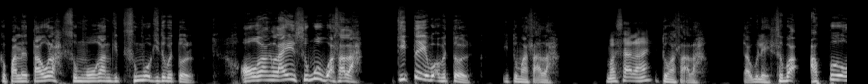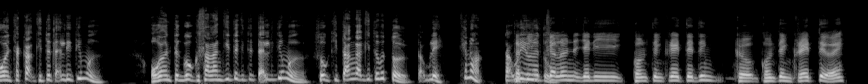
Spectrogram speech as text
kepala tahu lah semua orang kita semua kita betul. Orang lain semua buat salah. Kita yang buat betul. Itu masalah. Masalah eh? Itu masalah. Tak boleh. Sebab apa orang cakap kita tak boleh terima. Orang tegur kesalahan kita, kita tak boleh terima. So, kita anggap kita betul. Tak boleh. Cannot. Tak boleh Tapi tu. kalau nak jadi content creator tu, content creator eh,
